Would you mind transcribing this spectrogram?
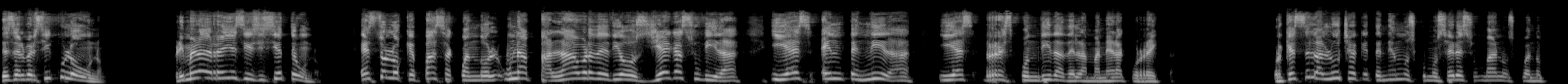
desde el versículo 1. Primera de Reyes 17, 1. Esto es lo que pasa cuando una palabra de Dios llega a su vida y es entendida y es respondida de la manera correcta. Porque esta es la lucha que tenemos como seres humanos cuando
